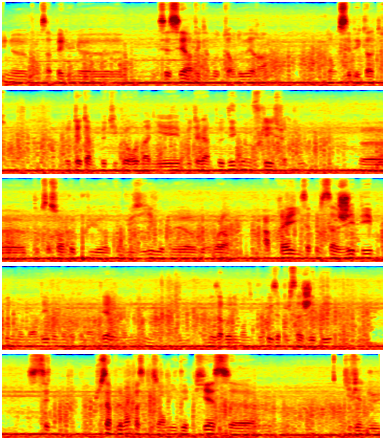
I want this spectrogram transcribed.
une, comment s'appelle, une XSR avec un moteur de R1, donc CB4 peut-être un petit peu remanié, peut-être un peu dégonflé surtout, euh, pour que ça soit un peu plus euh, conduisible. Mais euh, bon, voilà. Après, ils appellent ça GP. Beaucoup m'ont demandé dans les commentaires. ils mes abonnés m'ont dit pourquoi ils appellent ça GP. C'est tout simplement parce qu'ils ont mis des pièces qui viennent du,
